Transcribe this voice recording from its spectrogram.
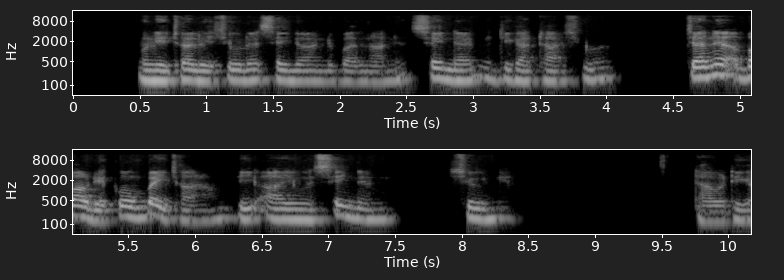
။မုန်ကြီးထွက်လို့ရှုလဲစိတ်တ ानु ပဒနာနဲ့စိတ်နဲ့အဓိကထားရှု တယ်။ကျန်တဲ့အပေါက်တွေကုန်ပိတ်ထားတော့ဒီအာယုစိတ်နဲ့ရှုနေ။ဒါကိုအဓိက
